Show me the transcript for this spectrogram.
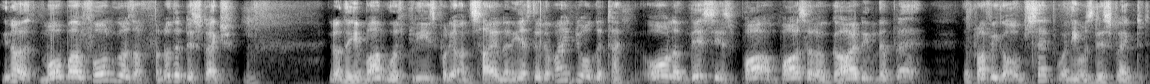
You know, mobile phone goes off, another distraction. You know, the Imam goes, please put it on silent. Has to remind you all the time. All of this is part and parcel of guarding the prayer. The Prophet got upset when he was distracted.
